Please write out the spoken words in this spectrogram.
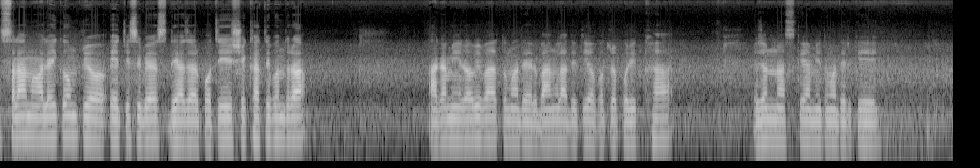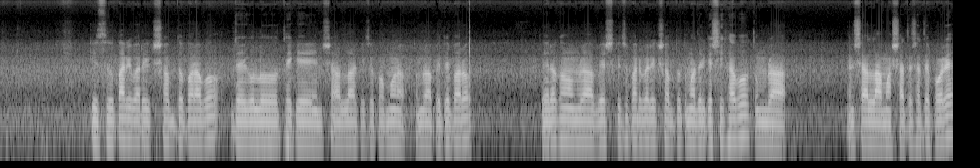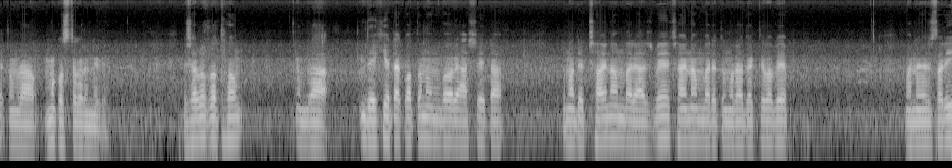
আসসালামু আলাইকুম, প্রিয় এইচএসসি ব্যাস দুই হাজার পঁচিশ শিক্ষার্থী বন্ধুরা। আগামী রবিবার তোমাদের বাংলা দ্বিতীয় পত্র পরীক্ষা। এজন্য আজকে আমি তোমাদেরকে কিছু পারিবারিক শব্দ পড়াবো, যেগুলো থেকে ইনশাআল্লাহ কিছু কমন তোমরা পেতে পারো। এরকম আমরা বেশ কিছু পারিবারিক শব্দ তোমাদেরকে শিখাবো। তোমরা ইনশাআল্লাহ আমার সাথে সাথে পড়ে তোমরা মুখস্থ করে নেবে। সর্বপ্রথম আমরা দেখি এটা কত নম্বরে আসে এটা। তোমাদের ছয় নম্বরে আসবে। ছয় নম্বরে তোমরা দেখতে পাবে মানে সরি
